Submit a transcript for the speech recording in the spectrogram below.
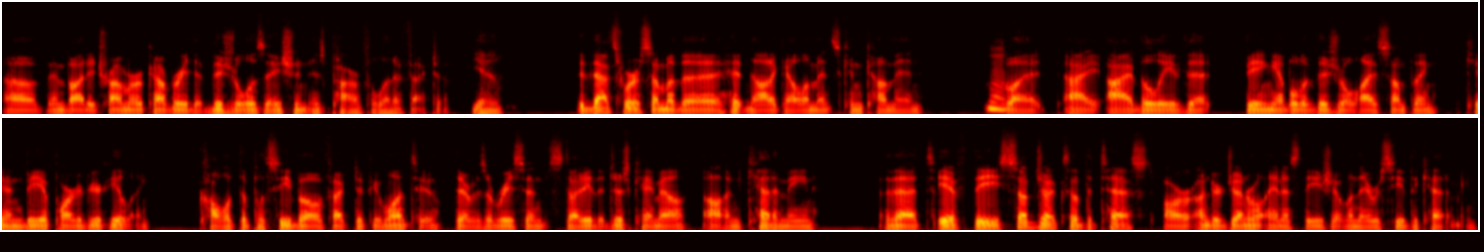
of embodied trauma recovery that visualization is powerful and effective. Yeah. That's where some of the hypnotic elements can come in. Hmm. But I, I believe that being able to visualize something can be a part of your healing. Call it the placebo effect if you want to. There was a recent study that just came out on ketamine that if the subjects of the test are under general anesthesia when they receive the ketamine,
